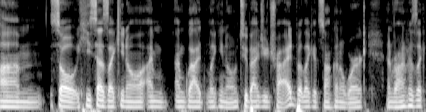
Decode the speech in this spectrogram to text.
Um, so he says like, you know, I'm I'm glad like, you know, too bad you tried, but like it's not gonna work. And Veronica's like,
